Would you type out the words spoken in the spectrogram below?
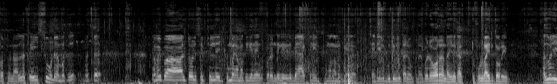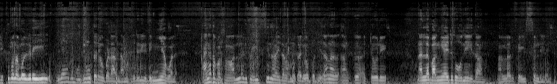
പ്രശ്നമില്ല. നല്ല ഫേസും ഉണ്ട് നമുക്ക് മറ്റേ നമ്മളിപ്പോൾ ആൾട്ടോളി സ്വിഫ്റ്റിൽ ഇരിക്കുമ്പോൾ നമുക്ക് ഇങ്ങനെ ഫ്രണ്ടിൽ ഇത് ബാക്കിൽ ഇരിക്കുമ്പോൾ നമുക്കിങ്ങനെ ചെറിയൊരു ബുദ്ധിമുട്ട് അനുഭവപ്പെടും. ഇപ്പോൾ ഡോർ ഉണ്ട് അതിന് കറക്റ്റ് ഫുള്ളായിട്ട് തുറയും. അതുപോലെ ഇരിക്കുമ്പോൾ നമുക്കിവിടെ ഈ ഇങ്ങനെ ബുദ്ധിമുട്ട് അനുഭവപ്പെടാറുണ്ട് നമുക്ക് ഇവിടെ ഒരു ഇടുങ്ങിയ പോലെ. അങ്ങനത്തെ പ്രശ്നം. നല്ലൊരു ഫേസിലായിട്ടാണ് നമുക്ക് അനുഭവപ്പെടുന്നത്. ഇതാണ് നമുക്ക് ഏറ്റവും ഒരു നല്ല ഭംഗിയായിട്ട് തോന്നിയ ഇതാണ്. നല്ലൊരു ഫേസ് ഉണ്ട് ഇതിന്.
